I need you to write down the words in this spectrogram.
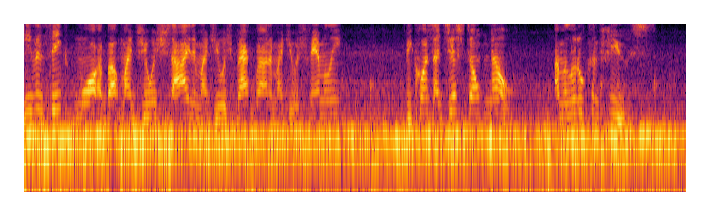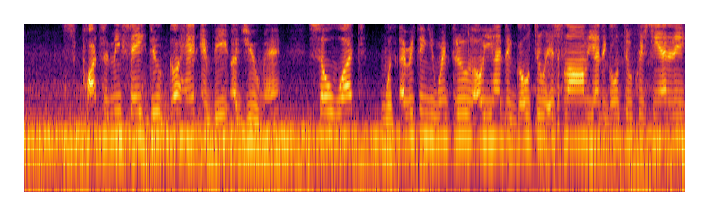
even think more about my Jewish side and my Jewish background and my Jewish family because I just don't know. I'm a little confused. Parts of me say, dude, go ahead and be a Jew, man. So what? With everything you went through, oh, you had to go through Islam, you had to go through Christianity,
